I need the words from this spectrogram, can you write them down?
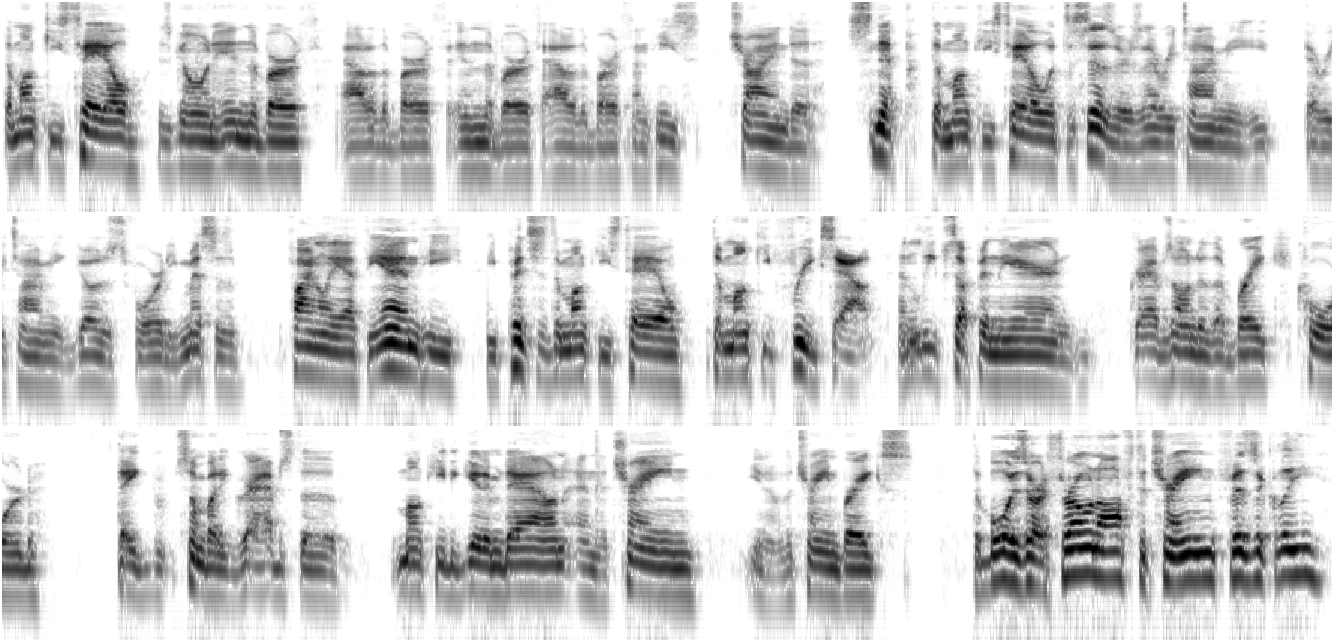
the monkey's tail is going in the berth, out of the berth, in the berth, out of the berth, and he's trying to snip the monkey's tail with the scissors. And every time he every time he goes for it, he misses. Finally, at the end, he he pinches the monkey's tail. The monkey freaks out and leaps up in the air and grabs onto the brake cord. They somebody grabs the monkey to get him down, and the train, you know, the train breaks. The boys are thrown off the train physically,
